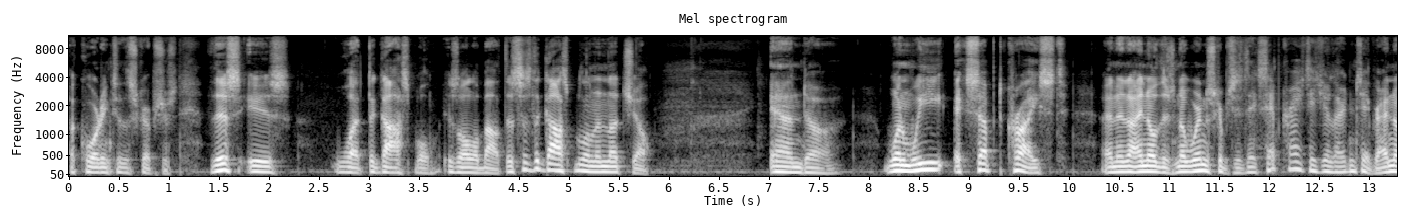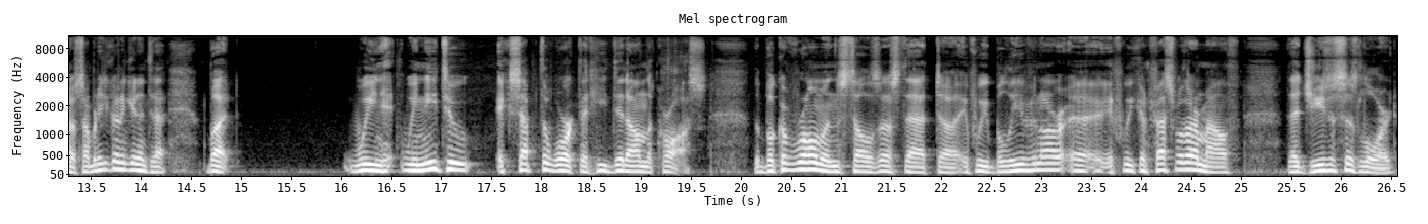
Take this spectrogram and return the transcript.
according to the Scriptures. This is what the gospel is all about. This is the gospel in a nutshell. And uh, when we accept Christ, and then I know there's nowhere in the Scriptures except Christ as your Lord and Savior. I know somebody's going to get into that, but we we need to accept the work that He did on the cross. The book of Romans tells us that uh, if we believe in our, uh, if we confess with our mouth that Jesus is Lord,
